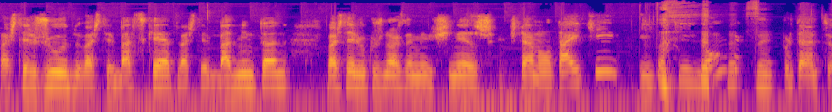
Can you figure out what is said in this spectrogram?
vais ter judo, vais ter basquete, vais ter badminton, vais ter o que os nossos amigos chineses chamam tai chi e qigong, portanto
